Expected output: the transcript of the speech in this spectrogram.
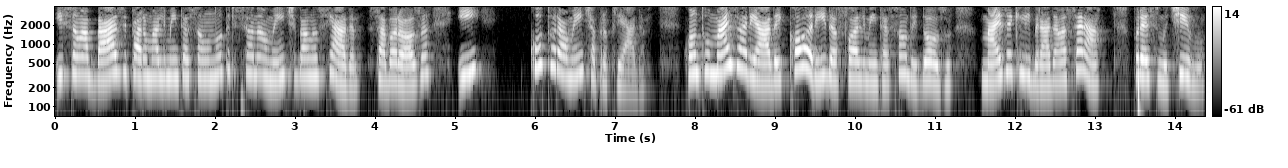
e são a base para uma alimentação nutricionalmente balanceada, saborosa e culturalmente apropriada. Quanto mais variada e colorida for a alimentação do idoso, mais equilibrada ela será. Por esse motivo,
